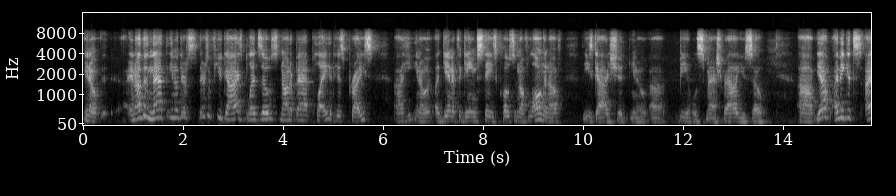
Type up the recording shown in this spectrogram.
you know, and other than that, you know, there's there's a few guys. Bledsoe's not a bad play at his price. Uh, he, you know, again, if the game stays close enough, long enough, these guys should, you know, uh, be able to smash value. So, uh, yeah, I think it's I,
